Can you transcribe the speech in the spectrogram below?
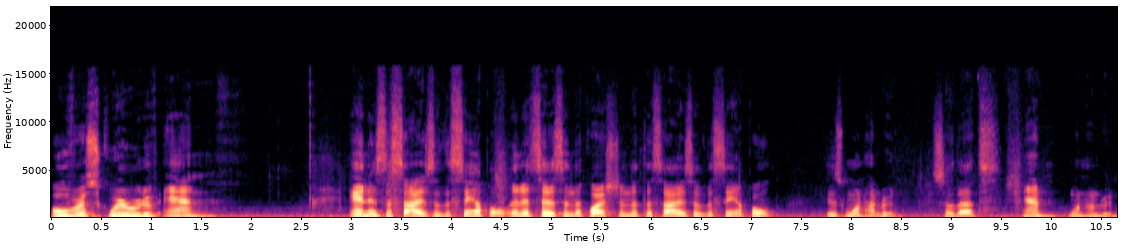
over a square root of n. n is the size of the sample, and it says in the question that the size of the sample is 100. So that's n, 100.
